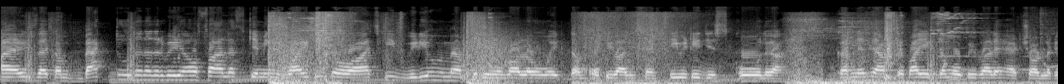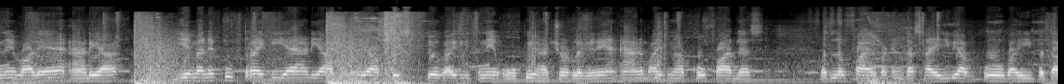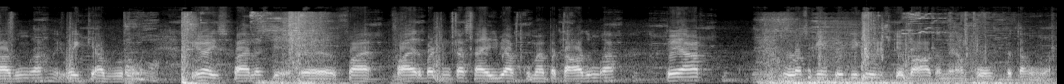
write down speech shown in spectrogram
Guys welcome back to another video of Fireless Gaming YT तो आज की video में मैं आपको देने वाला हूँ एकदम ओपी वाली सेंसिटिविटी जिसको लगा करने से आपके पास एकदम ओपी वाले हेडशॉट लगने वाले हैं। एंड यार, ये मैंने खूब ट्राई किया है। एंड ये आप ये आप देख सकते हो गाइस इतने ओपी हेडशॉट लग रहे हैं। एंड भाई, मैं आपको फायरलेस मतलब फायर बटन का साइज़ भी आपको भाई बता दूँगा। भाई, क्या बोल रहा हूँ ठीक है इस फायरलेस फायर बटन का साइज़ भी आपको मैं बता दूँगा। तो यार थोड़ा सा गेम प्ले देखे उसके बाद मैं आपको बताऊँगा।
